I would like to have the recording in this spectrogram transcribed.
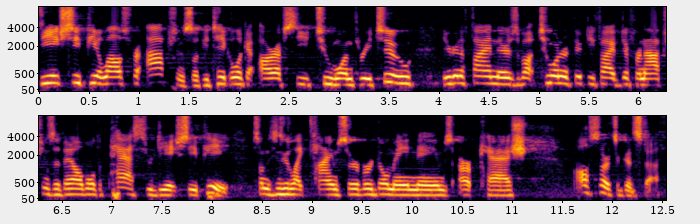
DHCP allows for options. So if you take a look at RFC 2132, you're going to find there's about 255 different options available to pass through DHCP. Some things are like time server, domain names, ARP cache, all sorts of good stuff.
